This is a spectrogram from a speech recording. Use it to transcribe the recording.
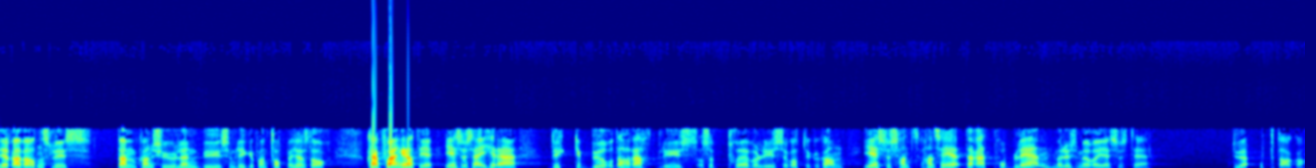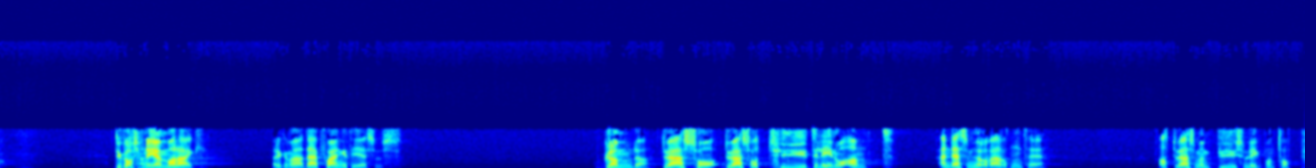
Dere er verdens lys. Hvem kan skjule en by som ligger på en topp? ikke det står? Hva er poenget? at Jesus sier ikke det. Dere burde ha vært lys, og så prøv å lyse så godt dere kan. Jesus han, han sier det er et problem med du som hører Jesus til. Du er oppdaga. Du går ikke an å gjemme deg. Er det, det er poenget til Jesus. Glem det. Du er så, du er så tydelig noe annet enn det som hører verden til. At du er som en by som ligger på en topp.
